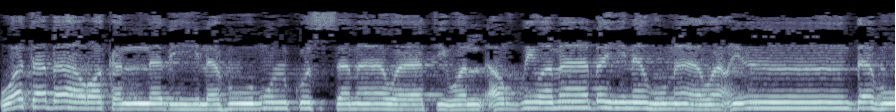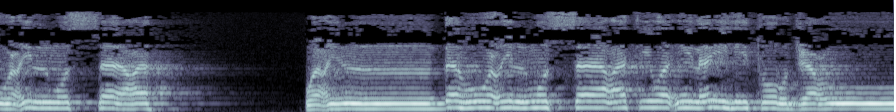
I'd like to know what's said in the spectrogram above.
وتبارك الذي له ملك السماوات والأرض وما بينهما وعنده علم الساعة وعنده علم الساعة وإليه ترجعون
